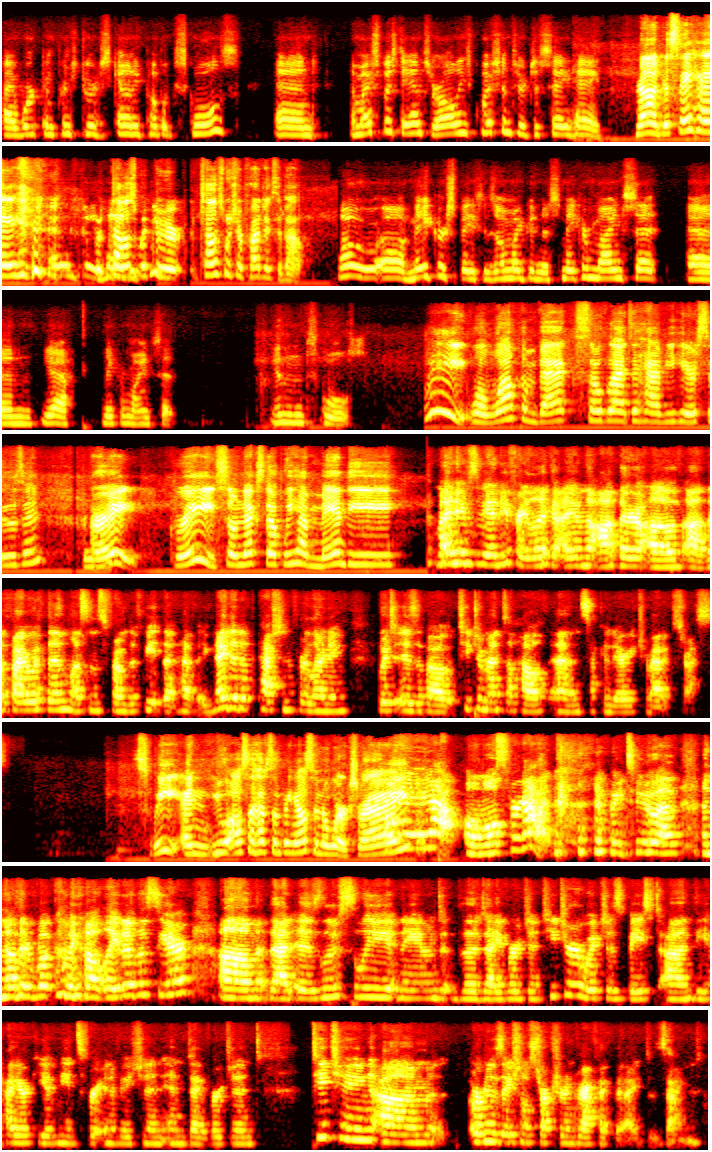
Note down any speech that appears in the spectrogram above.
I work in Prince George's County Public Schools and am I supposed to answer all these questions or just say hey? No, just say hey. tell Hey. us what your tell us what your project's about. Oh, uh, maker spaces. Oh my goodness, maker mindset, and yeah, maker mindset in schools. Sweet. Well, welcome back. So glad to have you here, Susan. Thank All you. right. Great. So next up we have Mandy. My name is Mandy Froehlich. I am the author of uh, The Fire Within Lessons from Defeat that have ignited a passion for learning, which is about teacher mental health and secondary traumatic stress. Sweet. And you also have something else in the works, right? Oh, yeah, almost forgot. we do have another book coming out later this year um, that is loosely named The Divergent Teacher, which is based on the hierarchy of needs for innovation and divergent teaching, um, organizational structure, and graphic that I designed.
